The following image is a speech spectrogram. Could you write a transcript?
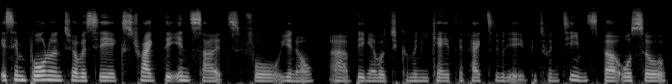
it's important to obviously extract the insights for you know uh, being able to communicate effectively between teams but also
